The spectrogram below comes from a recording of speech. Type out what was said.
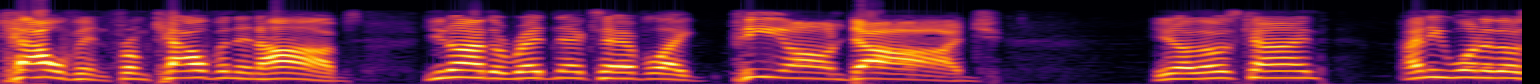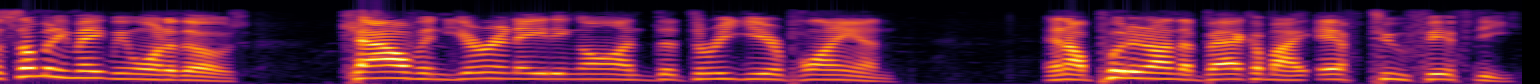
Calvin from Calvin and Hobbes. You know how the rednecks have like peon dodge? You know those kind? I need one of those. Somebody make me one of those. Calvin urinating on the three-year plan and I'll put it on the back of my F-250.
